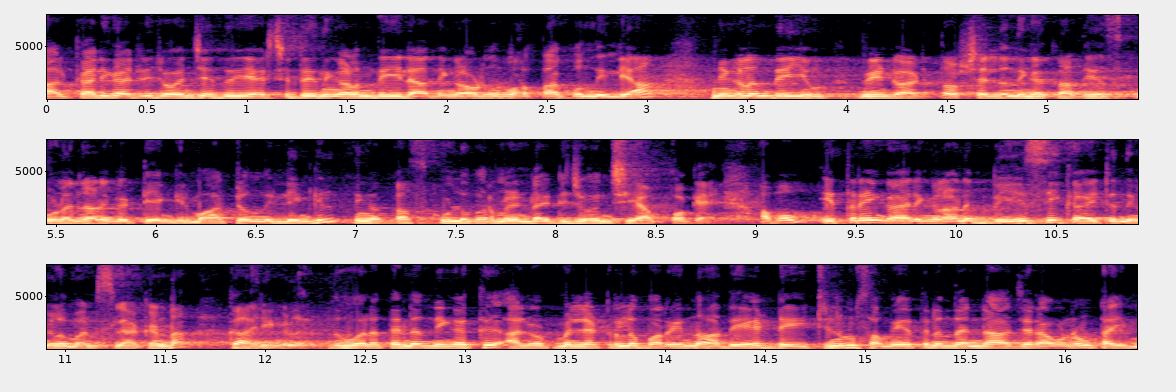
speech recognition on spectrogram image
താൽക്കാലികമായിട്ട് ജോയിൻ ചെയ്ത് വിചാരിച്ചിട്ട് നിങ്ങൾ എന്ത് ചെയ്യില്ല? നിങ്ങളോട് പുറത്താക്കുന്നില്ല. നിങ്ങൾ എന്ത് ചെയ്യും? വീണ്ടും അടുത്ത ഓപ്ഷനിൽ നിങ്ങൾക്ക് അതേ സ്കൂൾ തന്നെയാണ് കിട്ടിയെങ്കിൽ മാറ്റമൊന്നുമില്ലെങ്കിൽ നിങ്ങൾക്ക് ആ സ്കൂളിൽ പെർമനന്റ് ആയിട്ട് ജോയിൻ ചെയ്യാം. ഓക്കെ അപ്പം ഇത്രയും കാര്യങ്ങളാണ് ബേസിക് ആയിട്ട് നിങ്ങൾ മനസ്സിലാക്കേണ്ട കാര്യങ്ങൾ അതുപോലെ തന്നെ നിങ്ങൾക്ക് അലോട്ട്മെന്റ് ലെറ്ററിൽ പറയുന്ന അതേ ഡേറ്റിനും സമയത്തിനും തന്നെ ഹാജരാവണം. ടൈം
